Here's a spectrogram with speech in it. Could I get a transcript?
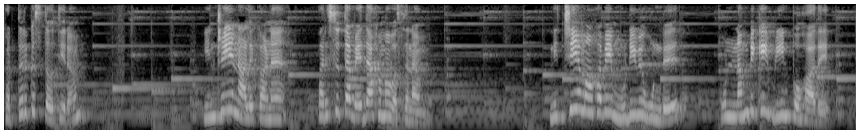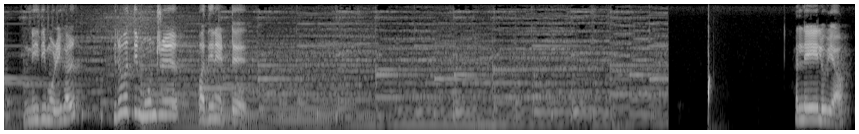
கர்த்தருக்கு ஸ்தோத்திரம். இன்றைய நாளுக்கான பரிசுத்த வேதாகம வசனம். நிச்சயமாகவே முடிவு உண்டு உன் நம்பிக்கை வீண் போகாது. நீதிமொழிகள் இருபத்தி மூன்று பதினெட்டு. அல்லேலுயா.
